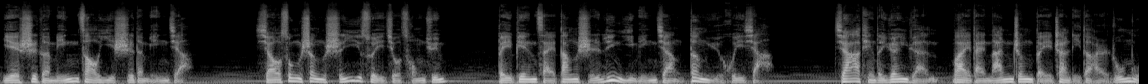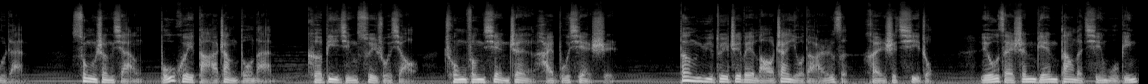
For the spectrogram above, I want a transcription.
也是个名噪一时的名将。小宋胜十一岁就从军。被编在当时另一名将邓禹麾下，家庭的渊源外带南征北战里的耳濡目染。宋盛想不会打仗都难，可毕竟岁数小，冲锋陷阵还不现实。邓禹对这位老战友的儿子很是器重，留在身边当了勤务兵。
